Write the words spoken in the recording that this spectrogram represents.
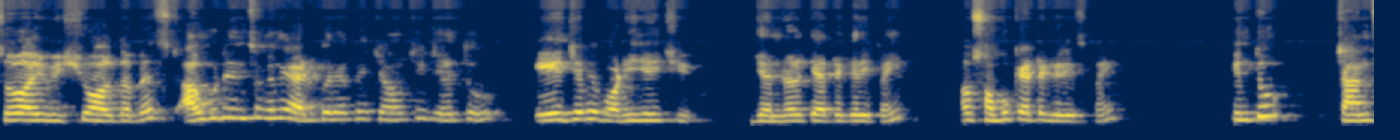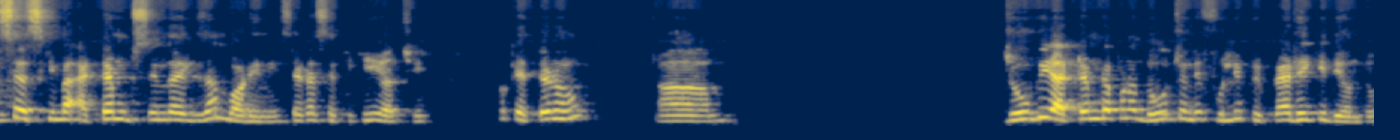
so I wish you all the best आउ गोटे जिनस खाली एड करने चाहिए जेहतु एज एवं बढ़ी जाइए जनरल कैटेगरी और सब कैटेगरीज कि चानसेस कि अटेम्प्ट इन द एग्जाम बढ़ी से अच्छी ओके तेणु जो भी आटेम्प्ट आप दूसरी फुल्ली प्रिपेयर होकर दिंतु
